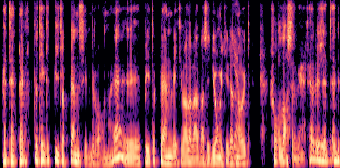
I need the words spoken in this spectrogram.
Het, het, dat heet het Peter Pan-syndroom. Eh, Peter Pan, weet je wel, dat was het jongetje dat Ja. nooit volwassen werd. Hè? Dus het, het,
